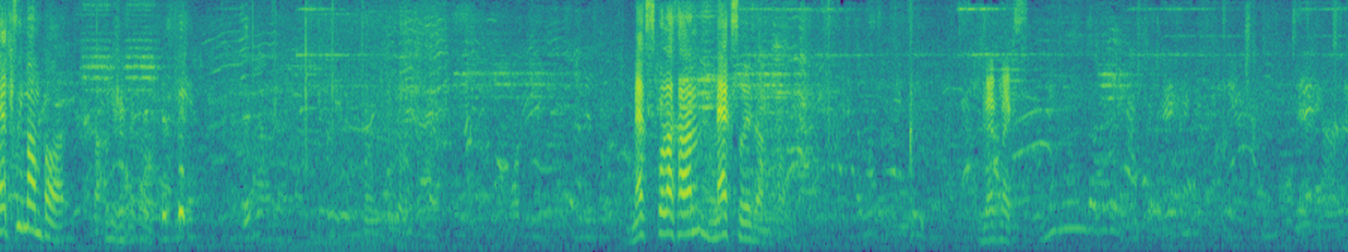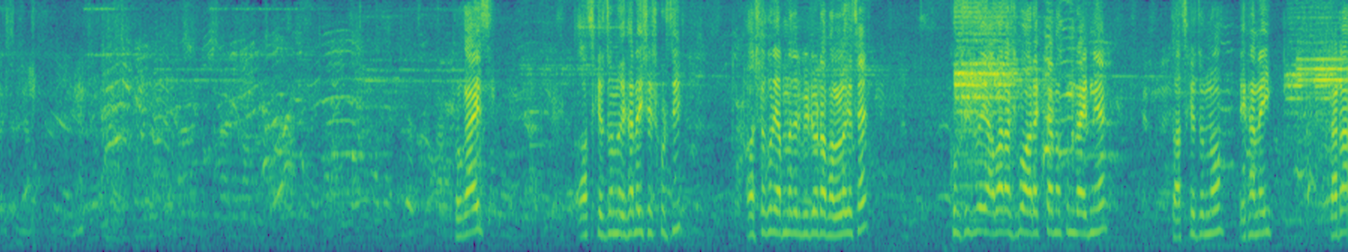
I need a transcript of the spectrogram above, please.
maximum power Max Cola খান ম্যাক্স হয়ে যান। ম্যাক্স তো গাইজ আজকের জন্য এখানেই শেষ করছি। আশা করি আপনাদের ভিডিওটা ভালো লেগেছে। খুব শীঘ্রই আবার আসব আরেকটা নতুন রাইড নিয়ে। তো আজকের জন্য এখানেই। টাটা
